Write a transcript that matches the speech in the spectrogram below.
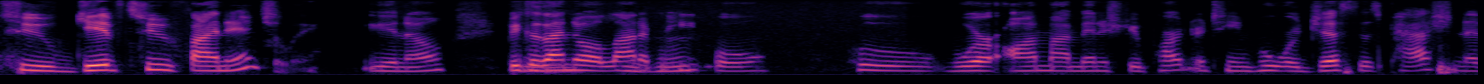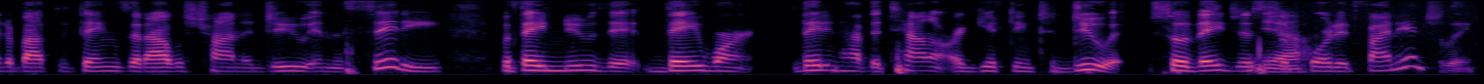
to give to financially you know because mm-hmm. i know a lot mm-hmm. of people who were on my ministry partner team who were just as passionate about the things that I was trying to do in the city, but they knew that they weren't, they didn't have the talent or gifting to do it. So they just yeah. supported financially.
